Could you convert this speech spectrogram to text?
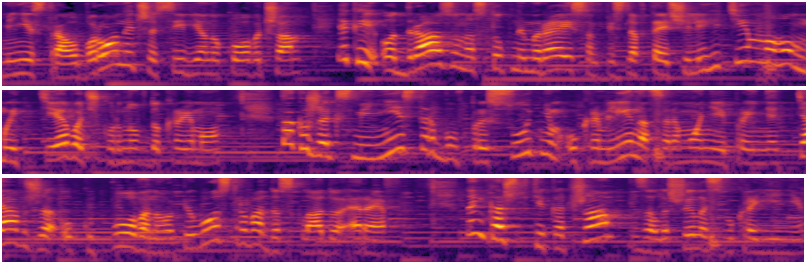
міністра оборони часів Януковича, який одразу наступним рейсом після втечі легітимного миттєво чкурнув до Криму. Також екс-міністр був присутнім у Кремлі на церемонії прийняття вже окупованого півострова до складу РФ. Донька ж втікача залишилась в Україні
